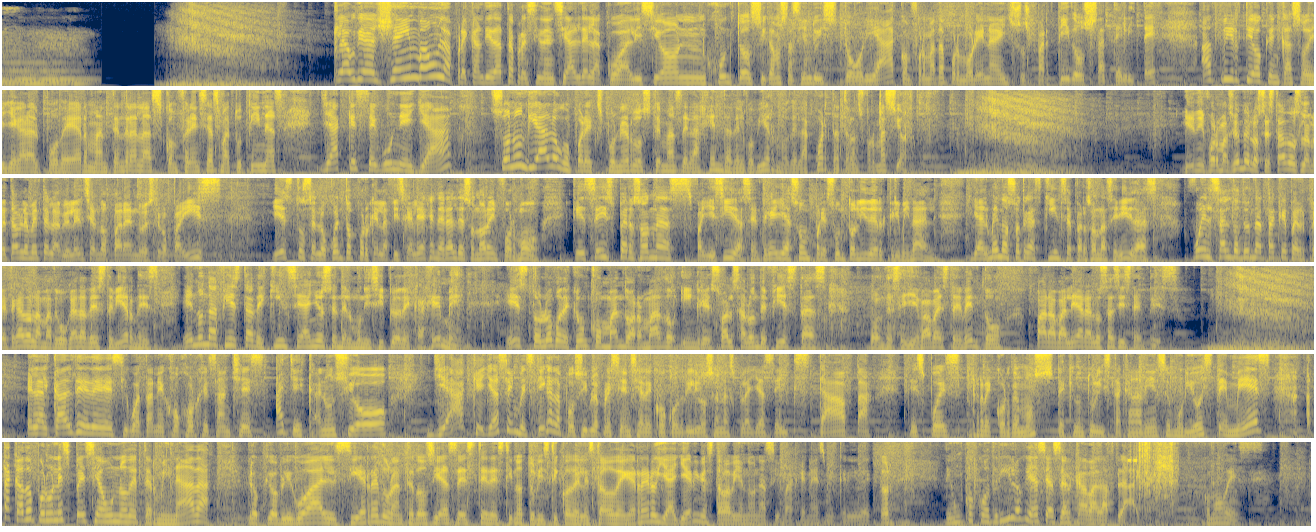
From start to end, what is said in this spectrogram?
Claudia Sheinbaum, la precandidata presidencial de la coalición Juntos Sigamos Haciendo Historia, conformada por Morena y sus partidos satélite, advirtió que en caso de llegar al poder mantendrá las conferencias matutinas, ya que según ella son un diálogo para exponer los temas de la agenda del gobierno de la Cuarta Transformación. Y en información de los estados, lamentablemente la violencia no para en nuestro país. Y esto se lo cuento porque la Fiscalía General de Sonora informó que seis personas fallecidas, entre ellas un presunto líder criminal, y al menos otras 15 personas heridas, fue el saldo de un ataque perpetrado la madrugada de este viernes en una fiesta de 15 años en el municipio de Cajeme. Esto luego de que un comando armado ingresó al salón de fiestas donde se llevaba este evento para balear a los asistentes. El alcalde de Cihuatanejo, Jorge Sánchez Ayek, anunció ya que ya se investiga la posible presencia de cocodrilos en las playas de Ixtapa. Después, recordemos de que un turista canadiense murió este mes atacado por una especie aún no determinada, lo que obligó al cierre durante dos días de este destino turístico del estado de Guerrero. Y ayer yo estaba viendo unas imágenes, mi querido Héctor, de un cocodrilo que ya se acercaba a la playa. ¿Cómo ves?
